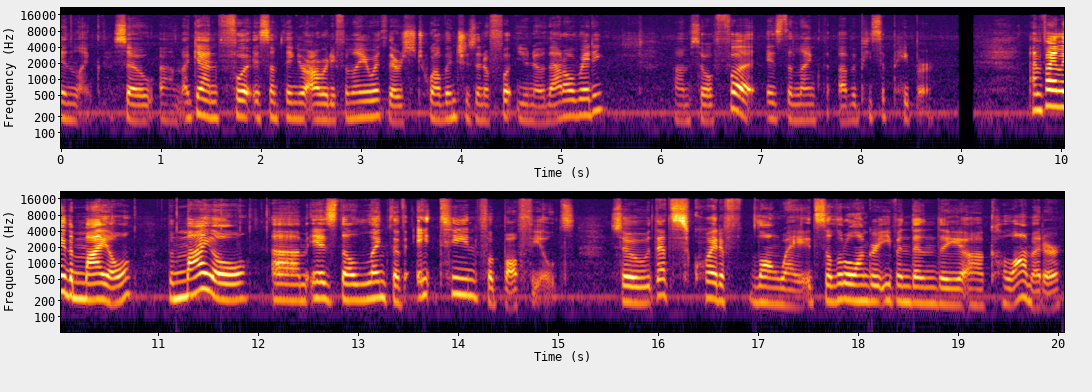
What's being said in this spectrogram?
in length. So um, again, foot is something you're already familiar with. There's 12 inches in a foot, you know that already. Um, so a foot is the length of a piece of paper. And finally, the mile. The mile um, is the length of 18 football fields. So that's quite a long way. It's a little longer even than the uh, kilometer,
